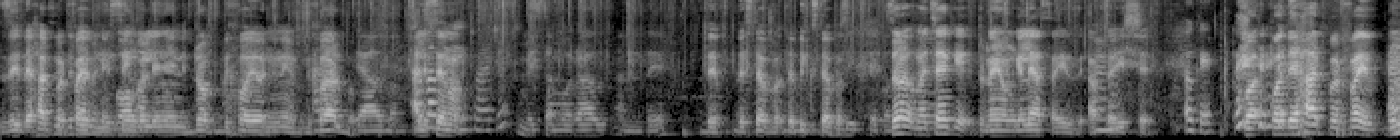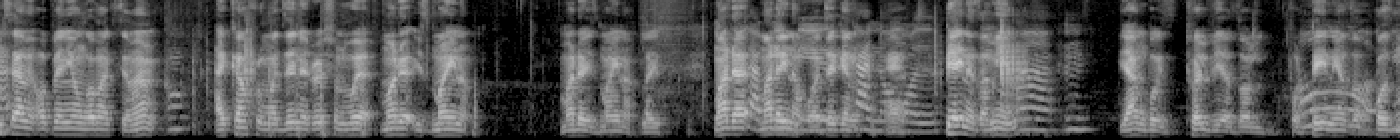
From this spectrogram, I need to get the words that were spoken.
zi the Hard part 5 ni single yenye ni drop before hiyo nini before album. The album. alisema Mr. Moral and the the the step the big steppers. The big steppers. so umecheki tunaiongelea saizi after hii shit. Okay. kwa, kwa the Hard part 5 umse ame open hiyo ngoma akisema i come from a generation where murder is minor. Murder is minor like mada big inakuwa taken. eh, pia inaweza mean Ah, mm. young boys 12 years old 14 years old. Because yeah.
